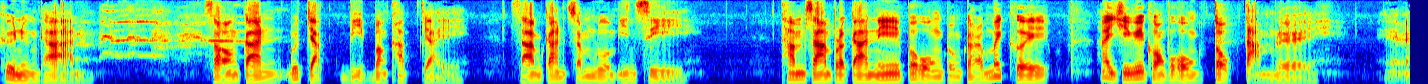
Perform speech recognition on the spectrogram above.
คือหนึ่งทานสองการรู้จักบีบบังคับใจสามการสำรวมอินทรีย์ทำสามประการนี้พระองค์ตรงตรัสไม่เคยให้ชีวิตของพระองค์ตกต่ำเลยเห็นไหม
